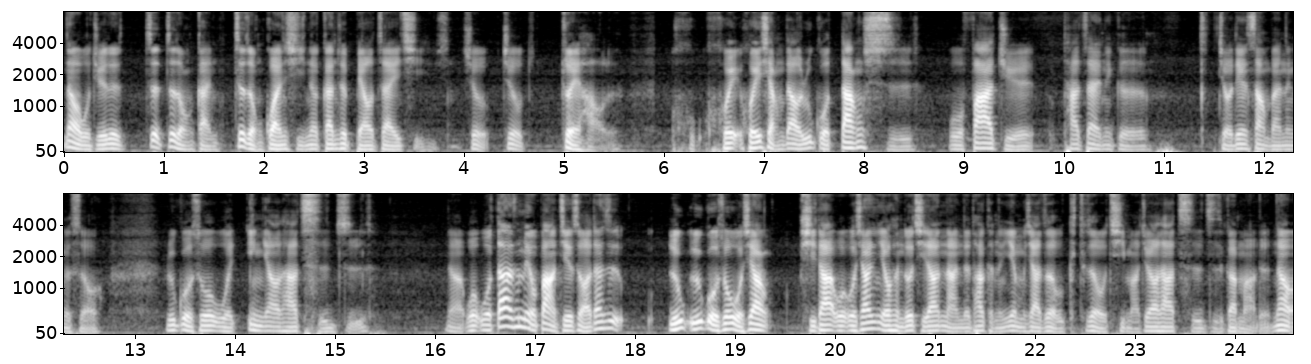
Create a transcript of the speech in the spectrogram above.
那我觉得这这种感这种关系，那干脆不要在一起，就就最好了。回回想到，如果当时我发觉他在那个酒店上班那个时候，如果说我硬要他辞职，那我我当然是没有办法接受啊。但是如如果说我像其他我我相信有很多其他男的，他可能咽不下这种这口气嘛，就要他辞职干嘛的？那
